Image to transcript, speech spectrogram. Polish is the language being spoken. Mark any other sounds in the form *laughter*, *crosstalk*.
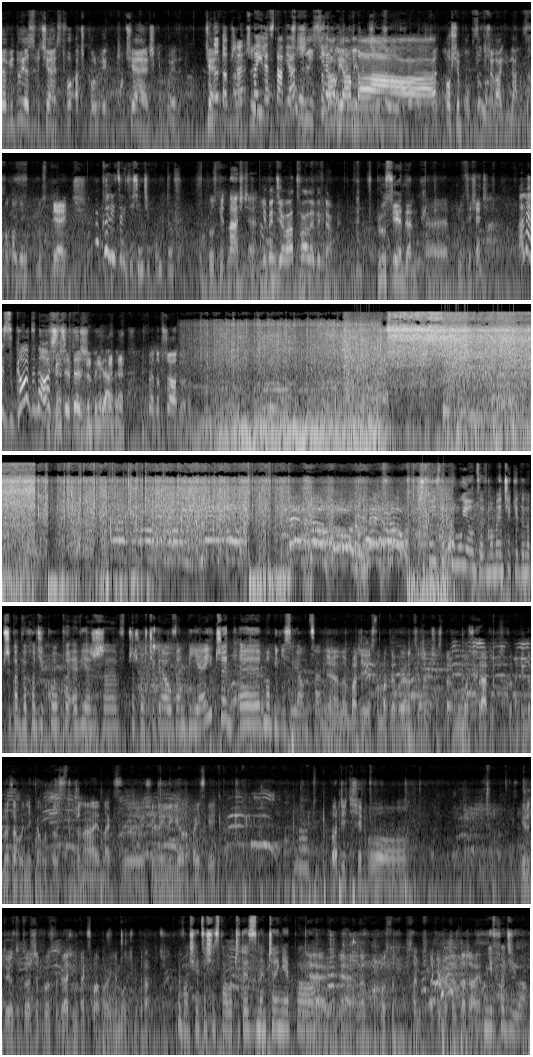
Przewiduję zwycięstwo, aczkolwiek po ciężkim pojedynku. No Ciężki. dobrze, na ile stawiasz? Ile Stawiam na 8 punktów przewagi dla nas. Plus 5. W okolicach 10 punktów. Plus 15. Nie będzie łatwo, ale wygramy. Plus 1. E, plus 10? Ale zgodność! Myślę też, że wygramy. *laughs* Do przodu. W momencie, kiedy na przykład wychodzi kup, e, wiesz, że w przeszłości grał w NBA, czy e, mobilizujące? Nie, no bardziej jest to motywujące, żeby się spra- móc sprawdzić przeciwko takim dobrym zawodnikom, bo to jest drużyna jednak z y, silnej ligi europejskiej. No, to bardziej dzisiaj było irytujące to, że po prostu graliśmy tak słabo i nie mogliśmy trafić. No właśnie, co się stało? Czy to jest zmęczenie po... Nie nie, no po prostu czasami się takie mecze zdarzają. Nie wchodziło.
